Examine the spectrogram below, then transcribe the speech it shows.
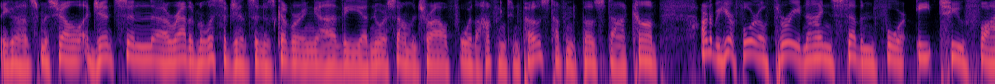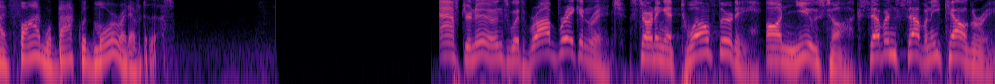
It's Michelle Jensen, uh, rather Melissa Jensen, who's covering uh, the uh, Noor trial for the Huffington Post, HuffingtonPost.com. Our number here, 403 974 8255. We're back with more right after this. Afternoons with Rob Breckenridge, starting at 1230 on News Talk 770 Calgary.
